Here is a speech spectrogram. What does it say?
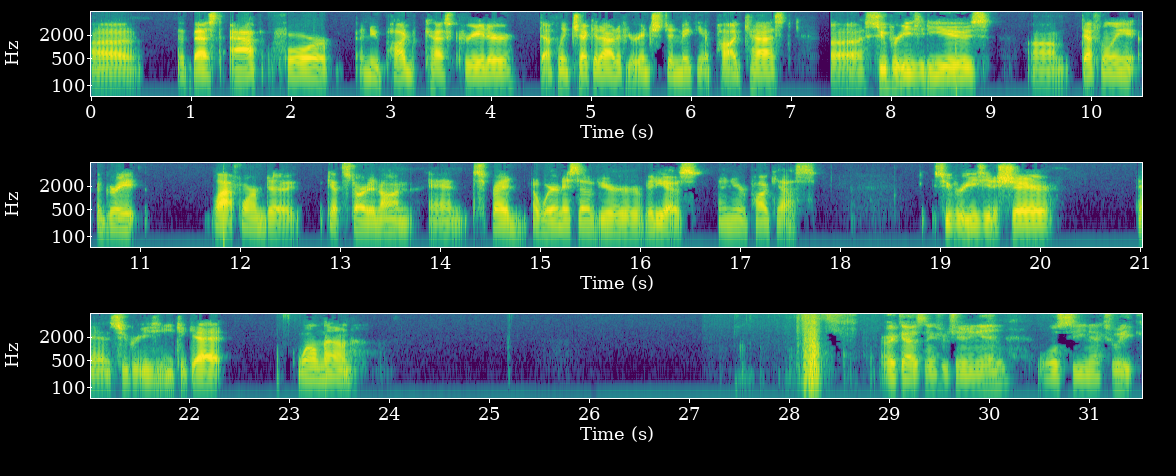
uh, the best app for a new podcast creator. Definitely check it out if you're interested in making a podcast. Uh, super easy to use. Um, definitely a great platform to get started on and spread awareness of your videos and your podcasts. Super easy to share and super easy to get well known. All right, guys. Thanks for tuning in. We'll see you next week.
